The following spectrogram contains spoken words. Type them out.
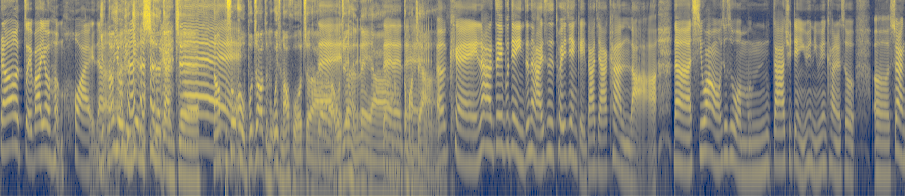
然后嘴巴又很坏，然后有点厌世的感觉，然后说哦，我不知道怎么为什么要活着啊，我觉得很累啊，对干嘛这样？OK，那这一部电影真的还是推荐给大家看啦。那希望就是我们大家去电影院里面看的时候，呃，虽然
